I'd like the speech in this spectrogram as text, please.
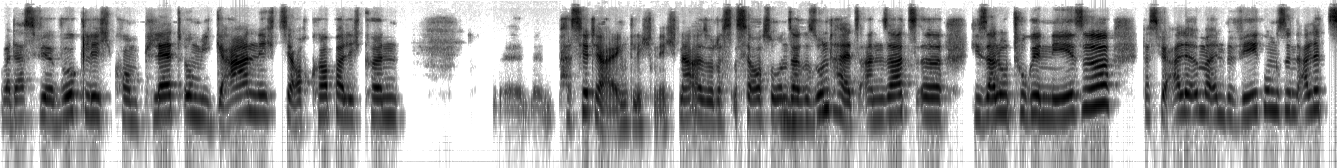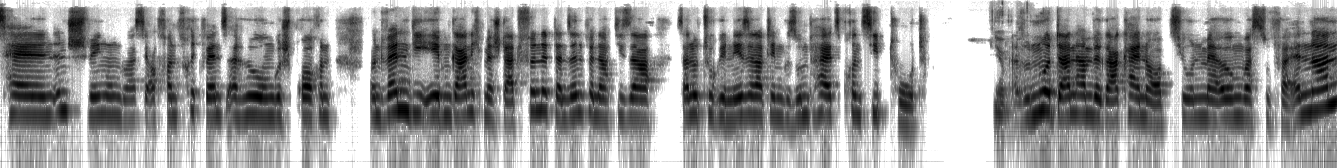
aber dass wir wirklich komplett irgendwie gar nichts ja auch körperlich können, passiert ja eigentlich nicht. Ne? Also das ist ja auch so unser ja. Gesundheitsansatz, äh, die Salutogenese, dass wir alle immer in Bewegung sind, alle Zellen in Schwingung. Du hast ja auch von Frequenzerhöhung gesprochen. Und wenn die eben gar nicht mehr stattfindet, dann sind wir nach dieser Salutogenese, nach dem Gesundheitsprinzip tot. Yep. Also nur dann haben wir gar keine Option mehr, irgendwas zu verändern.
